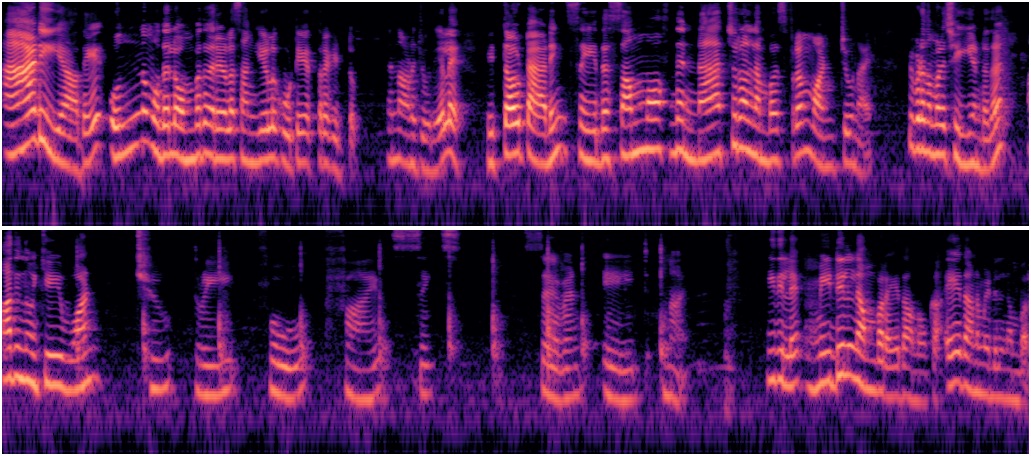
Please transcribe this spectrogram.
add ചെയ്യാതെ ഒന്ന് മുതൽ ഒമ്പത് വരെയുള്ള സംഖ്യകൾ കൂട്ടിയാൽ എത്ര കിട്ടും എന്നാണ് ചോദ്യം അല്ലേ? Without adding say the sum of the natural numbers from one to nine ഇവിടെ നമ്മൾ ചെയ്യേണ്ടത് ആദ്യം നോക്കി one two three four five six seven eight nine ഇതിലെ മിഡിൽ നമ്പർ ഏതാ നോക്കുക? ഏതാണ് മിഡിൽ നമ്പർ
